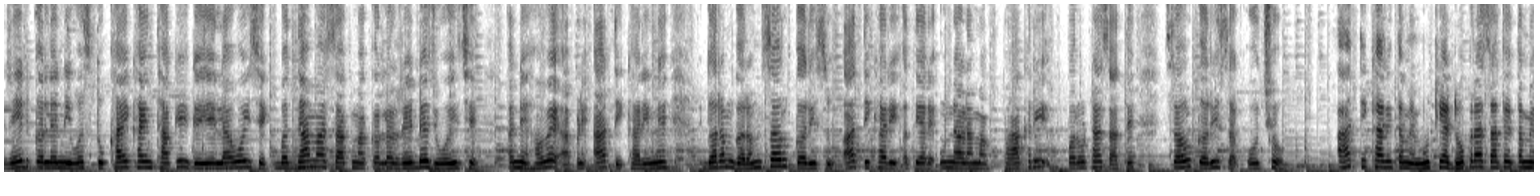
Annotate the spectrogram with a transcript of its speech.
રેડ કલરની વસ્તુ ખાઈ ખાઈને થાકી ગયેલા હોય છે. બધામાં શાકમાં કલર રેડ જ હોય છે. અને હવે આપણે આ તિખારીને ગરમ ગરમ સર્વ કરીશું. આ તિખારી અત્યારે ઉનાળામાં ભાખરી પરોઠા સાથે સર્વ કરી શકો છો. આ તિખારી તમે મુઠિયા ઢોકળા સાથે તમે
